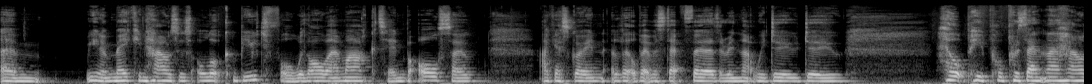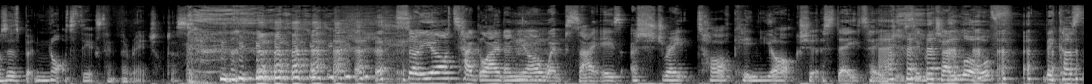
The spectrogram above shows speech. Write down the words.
um, you know, making houses look beautiful with all their marketing, but also, I guess, going a little bit of a step further in that we do do help people present their houses, but not to the extent that Rachel does. So your tagline on your website is a straight talking Yorkshire estate agency, which I love because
